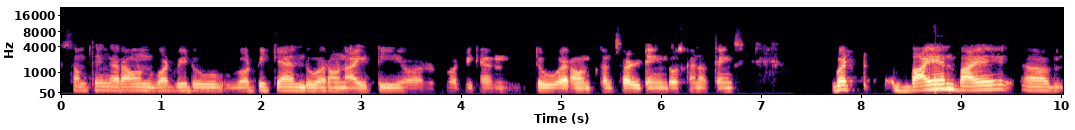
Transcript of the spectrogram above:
something around what we do, what we can do around IT, or what we can do around consulting, those kind of things. But by and by, um,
